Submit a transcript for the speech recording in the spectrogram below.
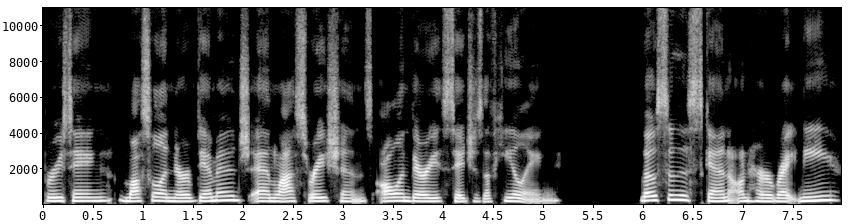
bruising, muscle and nerve damage, and lacerations, all in various stages of healing. Most of the skin on her right knee,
